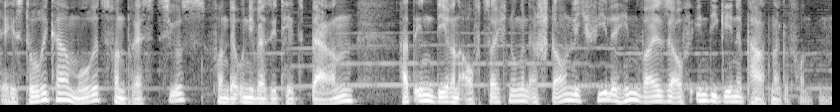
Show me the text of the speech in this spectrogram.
Der Historiker Moritz von Brestius von der Universität Bern hat in deren Aufzeichnungen erstaunlich viele Hinweise auf indigene Partner gefunden.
